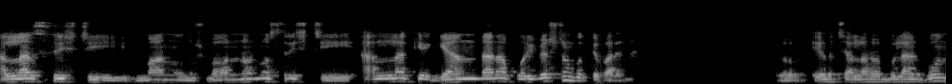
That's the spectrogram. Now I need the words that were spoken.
আল্লাহর সৃষ্টি, মানুষ বা অন্যান্য সৃষ্টি আল্লাহকে জ্ঞান দ্বারা পরিবেষ্টন করতে পারে না। তো এ হচ্ছে আল্লাহ রবুল্লাহ গুণ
